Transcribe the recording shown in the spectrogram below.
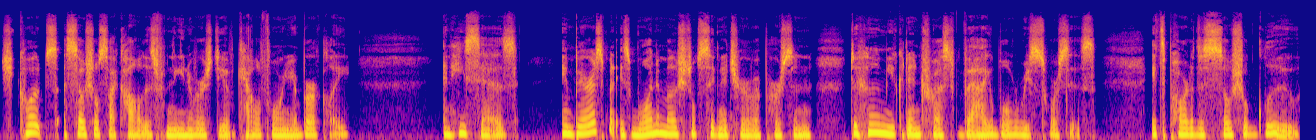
She quotes a social psychologist from the University of California, Berkeley, and he says, Embarrassment is one emotional signature of a person to whom you can entrust valuable resources. It's part of the social glue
